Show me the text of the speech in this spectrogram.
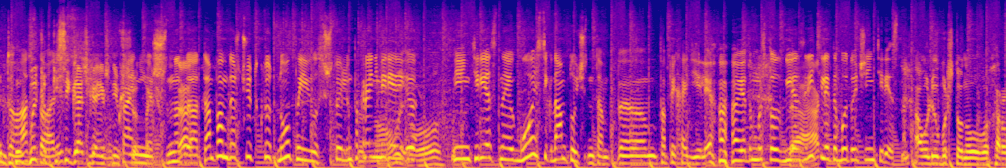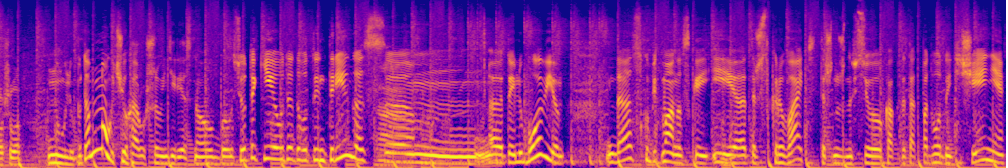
Да, ну, выковки остались. сигач, конечно, не в счет, Конечно, понятно, да. Там, по-моему, даже что-то кто-то новый появился, что ли. Ну, по крайней мере, Новый, э, и интересные гости к нам точно там э, поприходили. Я думаю, что для Так. зрителей это будет очень интересно. А у Любы что нового хорошего? Ну, Люба, там много чего хорошего, интересного было. Все-таки вот эта вот интрига с эм, этой любовью, да, с Купитмановской, и это же скрывать, это же нужно все как-то так, подводное течение.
